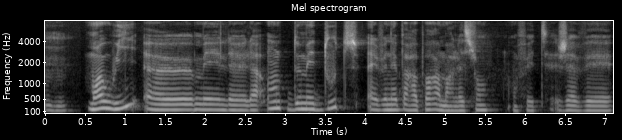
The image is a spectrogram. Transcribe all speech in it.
mhm. Moi, oui, euh, mais la, honte de mes doutes, elle venait par rapport à ma relation, en fait. J'avais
